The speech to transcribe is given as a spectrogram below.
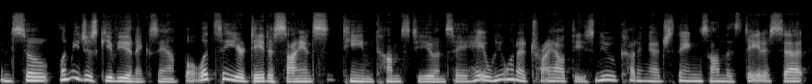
And so let me just give you an example. Let's say your data science team comes to you and say, "Hey, we want to try out these new cutting edge things on this data set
